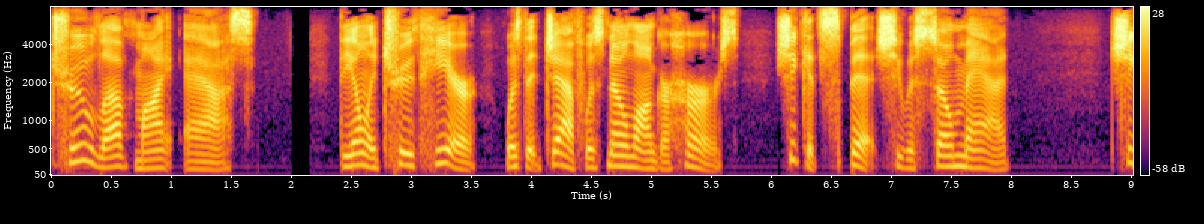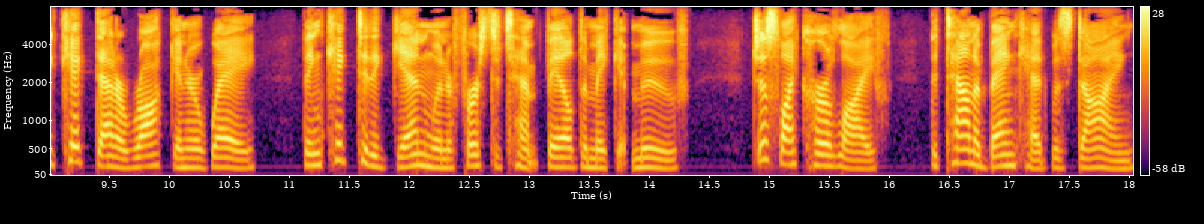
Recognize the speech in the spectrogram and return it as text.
True love my ass. The only truth here was that Jeff was no longer hers. She could spit, she was so mad. She kicked at a rock in her way, then kicked it again when her first attempt failed to make it move. Just like her life, the town of Bankhead was dying.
